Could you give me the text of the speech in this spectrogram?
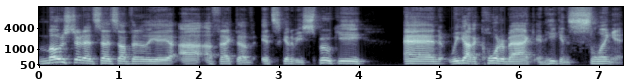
Mostert had said something to the uh, effect of, it's going to be spooky and we got a quarterback and he can sling it.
